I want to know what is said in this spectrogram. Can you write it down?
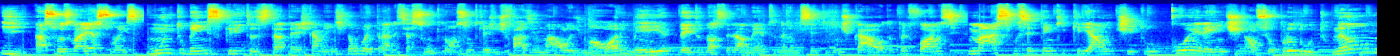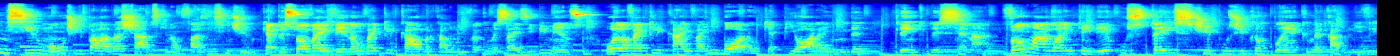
e as suas variações muito bem escritas estrategicamente. Não vou entrar nesse assunto, que é um assunto que a gente faz em uma aula de uma hora e meia dentro do nosso treinamento, né, M120K, alta performance, mas você tem que criar um título coerente ao seu produto. Não insira um monte de palavras-chave que não fazem sentido, que a pessoa vai ver, não vai clicar, o Mercado Livre vai começar a exibir menos, ou ela vai clicar e vai embora, o que é pior ainda dentro desse cenário. Vamos lá agora entender os três tipos de campanha que o Mercado Livre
